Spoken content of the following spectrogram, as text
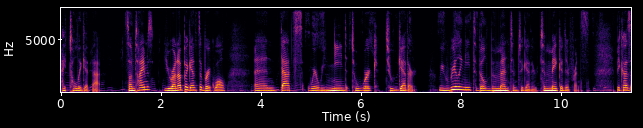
I totally get that. Sometimes you run up against a brick wall, and that's where we need to work together. We really need to build momentum together to make a difference. Because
